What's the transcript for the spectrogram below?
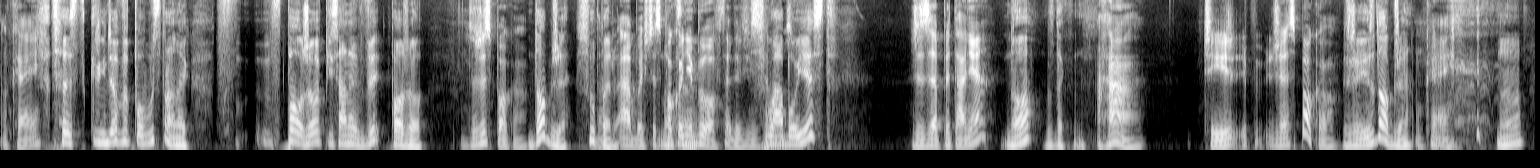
Okej. Okay. To jest cringe'owy po obu stronach. W, w porzo pisane w porzo. To, że spoko. Dobrze, super. A, bo jeszcze spoko nie było wtedy. W Słabo jest? Że zapytanie? No. Aha. Czyli, że spoko. Że jest dobrze. Okej. Okay. No.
